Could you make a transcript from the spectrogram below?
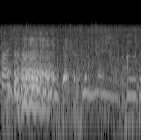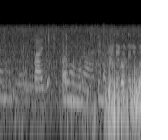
Bye. Take out the new packet. Or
